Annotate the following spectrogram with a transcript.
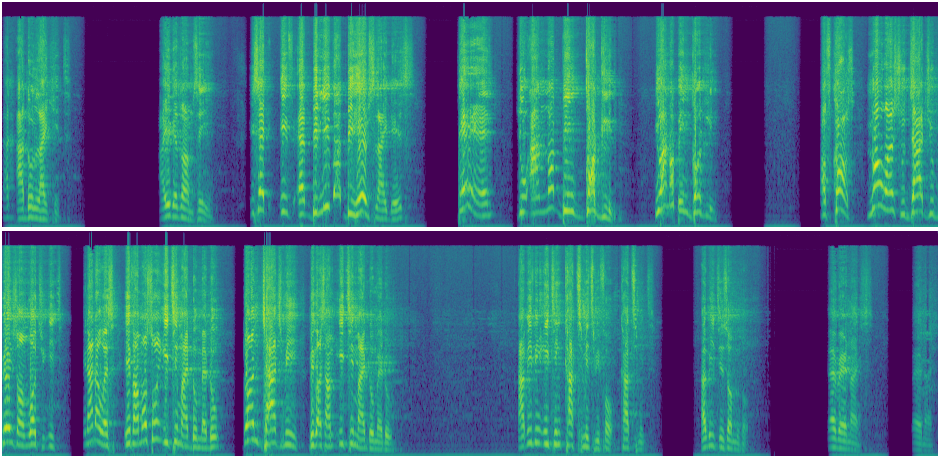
that I don't like it. Are you getting what I'm saying? He said, if a believer behaves like this, then you are not being godly. You are not being godly. Of course, no one should judge you based on what you eat. In other words, if I'm also eating my domedo, don't judge me because I'm eating my domedo. I've even eaten cat meat before. Cat meat. I've eaten some before. Very, very nice. Very nice.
